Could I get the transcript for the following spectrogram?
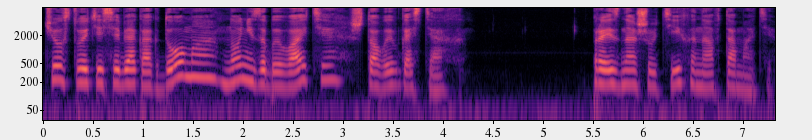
Чувствуйте себя как дома, но не забывайте, что вы в гостях. Произношу тихо на автомате.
